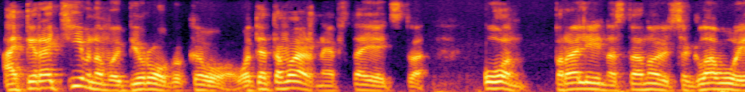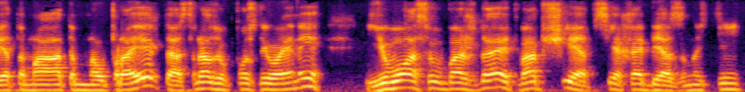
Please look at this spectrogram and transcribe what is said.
оперативного бюро ГКО. Вот это важное обстоятельство. Он параллельно становится главой этого атомного проекта, а сразу после войны его освобождают вообще от всех обязанностей,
